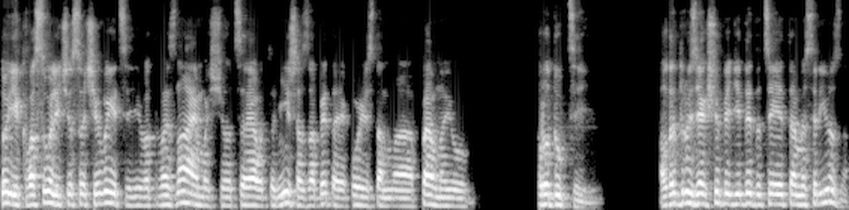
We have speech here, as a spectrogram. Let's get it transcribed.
тої квасолі чи сочевиці. І от ми знаємо, що це от ніша забита якоюсь там е, певною продукцією. Але, друзі, якщо підійти до цієї теми серйозно,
